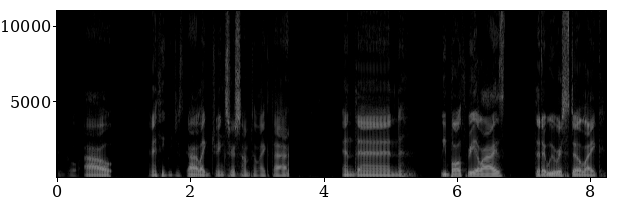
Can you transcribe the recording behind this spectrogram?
and go out, and I think we just got like drinks or something like that. And then we both realized that we were still like,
